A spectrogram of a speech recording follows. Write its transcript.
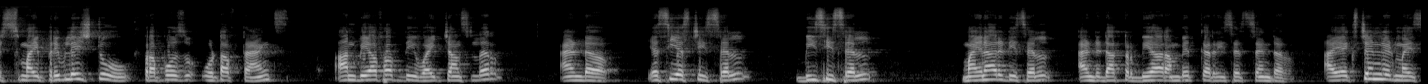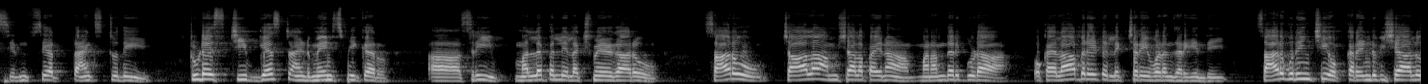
It's my privilege to propose vote of thanks on behalf of the vice chancellor and SC ST cell BC cell minority cell and doctor B R Ambedkar research centre I extended my sincere thanks to the today's chief guest and main speaker Shri Mallepalli Lakshmaiah గారు. సారు చాలా అంశాలపైన మనందరికి కూడా ఒక ఎలాబరేట్ లెక్చర్ ఇవ్వడం జరిగింది. సార్ గురించి ఒక్క రెండు విషయాలు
